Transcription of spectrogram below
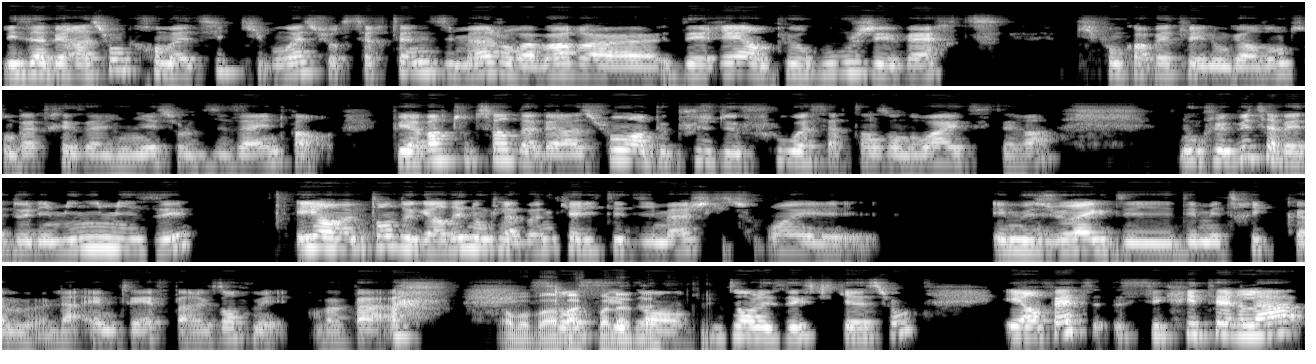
les aberrations chromatiques qui vont être sur certaines images. On va voir des raies un peu rouges et vertes qui font qu'en fait les longueurs d'onde ne sont pas très alignées sur le design. Enfin, il peut y avoir toutes sortes d'aberrations, un peu plus de flou à certains endroits, etc. Donc le but, ça va être de les minimiser et en même temps de garder donc la bonne qualité d'image qui souvent est, est mesurée avec des, des, métriques comme la MTF par exemple, mais on va pas, on va pas lancer dans, dans, les explications. Et en fait, ces critères-là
